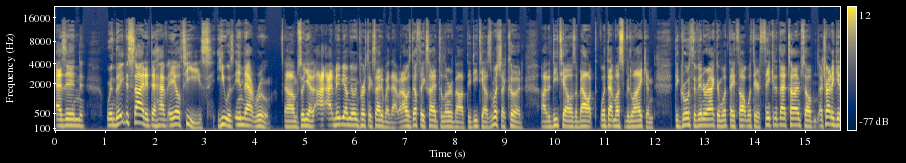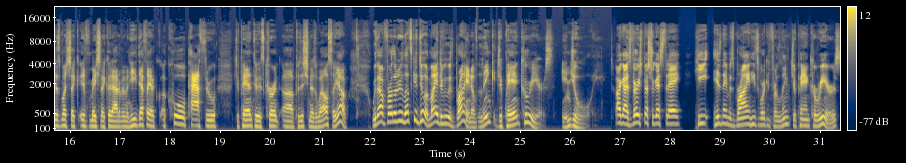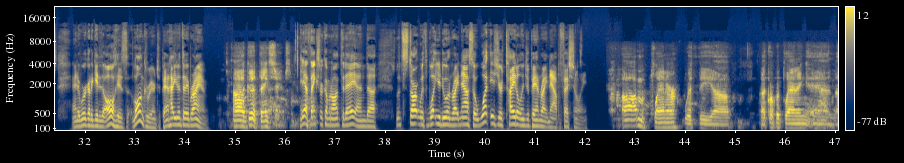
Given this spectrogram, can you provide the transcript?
as in when they decided to have ALTs, he was in that room. Um, so yeah, I, I, maybe I'm the only person excited by that, but I was definitely excited to learn about the details as much as I could. Uh, the details about what that must have been like and the growth of Interac and what they thought, what they were thinking at that time. So I tried to get as much like information I could out of him, and he definitely had a, a cool path through Japan to his current uh, position as well. So yeah, without further ado, let's get to it. My interview with Brian of Link Japan Careers. Enjoy. All right, guys, very special guest today. He his name is Brian. He's working for Link Japan Careers, and we're going to get into all his long career in Japan. How you doing today, Brian? Uh, good. Thanks, James. Yeah, thanks for coming on today. And uh, let's start with what you're doing right now. So, what is your title in Japan right now, professionally? Uh, I'm a planner with the uh, uh, corporate planning and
